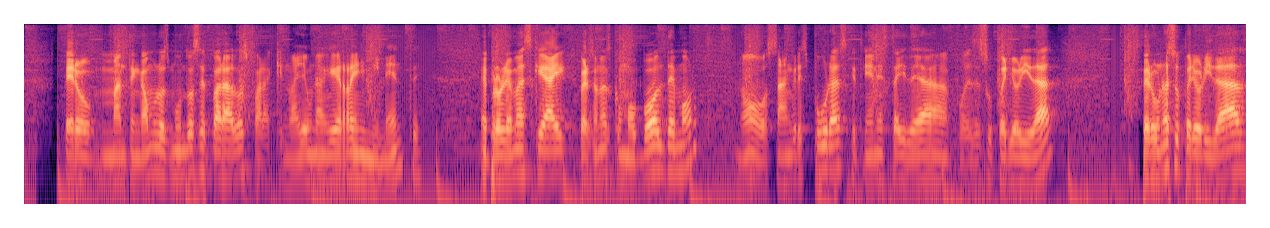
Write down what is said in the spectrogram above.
pero mantengamos los mundos separados para que no haya una guerra inminente. El problema es que hay personas como Voldemort, ¿no? O sangres puras que tienen esta idea pues de superioridad, pero una superioridad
